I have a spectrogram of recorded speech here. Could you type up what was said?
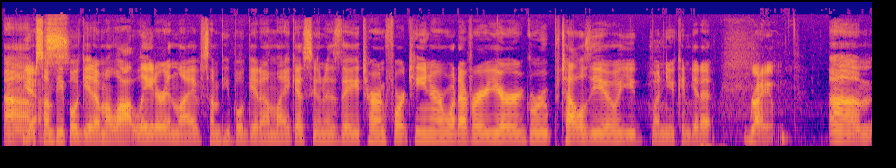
Um, Some people get them a lot later in life. Some people get them like as soon as they turn 14 or whatever your group tells you, you when you can get it. right. Um,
